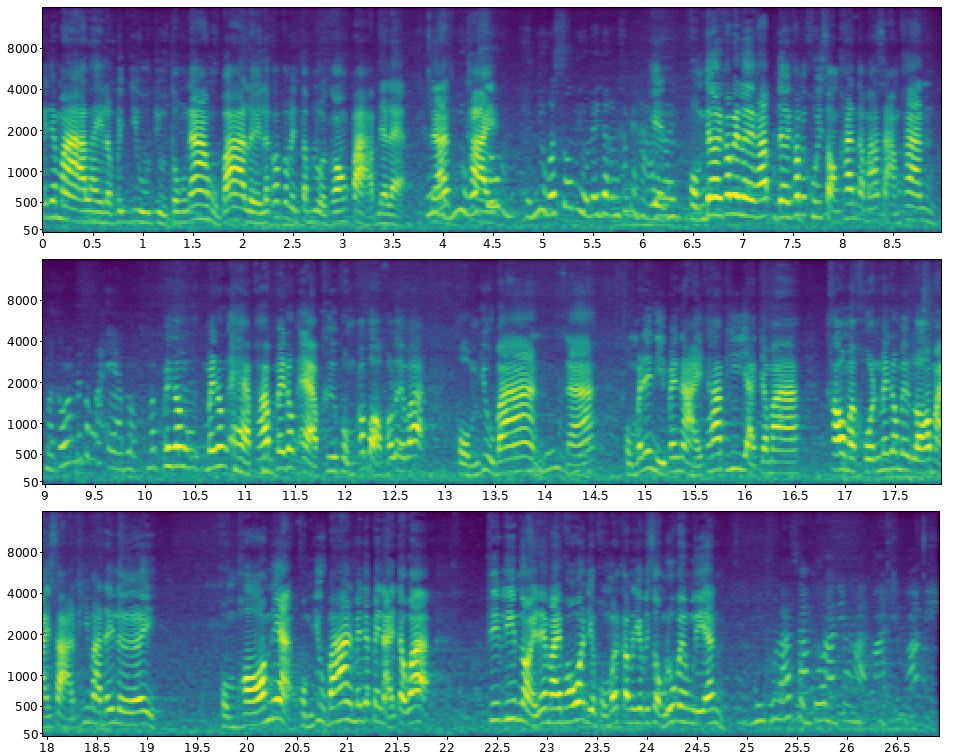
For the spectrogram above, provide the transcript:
ไม่ได้มาอะไรเราไปอยู่อยู่ตรงหน้าหมู่บ้านเลย แล้วก็เป็นตำรวจกองปราบเนี่ยแหละคือนะเห็นอยู่ว่าถ่ายซุ่มเห็นอยู่ว่าซุ่มอยู่เลยเดินเข้าไปหาเห็นเลยผมเดินเข้าไปเลยครับ เดินเข้าไปคุยสองคันแต่มาสามคัน เหมือนกับว่าไม่ต้องมาแอบหรอกาคุยไม่ต้องเลยไม่ต้องแอบครับ ไม่ต้องแอบคือผมก็บอกเขาเลยว่า ผมอยู่บ้านนะ ผมไม่ได้หนีไปไหน ถ้าพี่อยากจะมาเข้ามาค้นไม่ต้องไปรอหมายสารพี่มาได้เลย ผมพร้อมเนี่ย ผมอยู่บ้านไม่ได้ไปไหนแต่ว่ารีบๆหน่อยได้ไหมเพราะว่าเดี๋ยวผมกำลังจะไปส่งลูกไปโรงเรียน มีธุระส่วนตั้มตัวเหมืคะอนที่กันผ่านมาเห็นว่ามี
